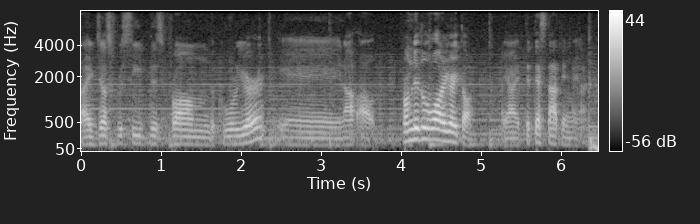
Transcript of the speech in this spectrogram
I just received this from the courier. Eh, knockout. From Little Warrior ito. Ayan, titest natin ngayon.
